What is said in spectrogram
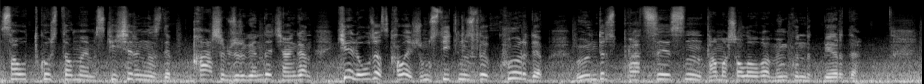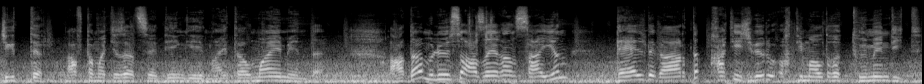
зауытты көрсете алмаймыз кешіріңіз деп қашып жүргенде чанган кел олжас қалай жұмыс істейтінімізді көр деп өндіріс процесін тамашалауға мүмкіндік берді. Жігіттер автоматизация деңгейін айта алмаймын енді. Адам үлесі азайған сайын дәлдік артып қате жіберу ықтималдығы төмендейді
